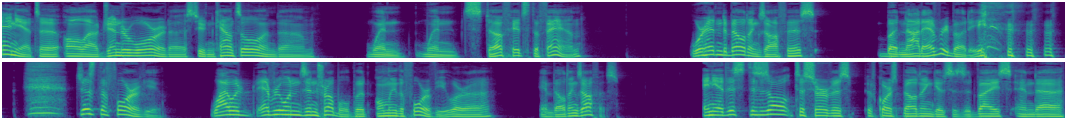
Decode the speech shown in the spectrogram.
And yeah, it's an all out gender war at a student council. And um, when, when stuff hits the fan, we're heading to Belding's office, but not everybody. Just the four of you. Why would everyone's in trouble, but only the four of you are uh, in Belding's office? And yeah, this this is all to service. Of course, Belding gives his advice, and uh,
